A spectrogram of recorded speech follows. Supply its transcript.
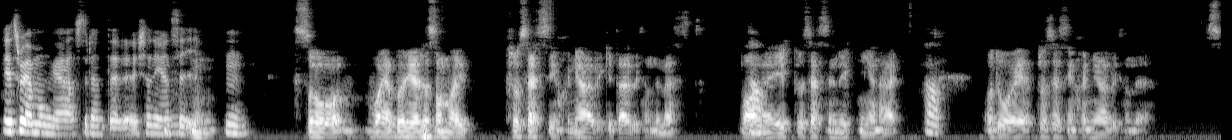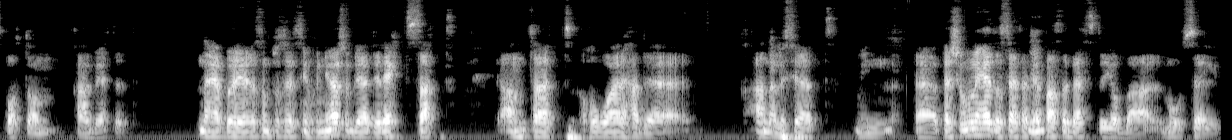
Det tror jag många studenter känner igen sig i. Mm. Mm. Så vad jag började som var processingenjör, vilket är liksom det mest vanliga i processinriktningen här. Ja. Och då är processingenjör liksom det spot on arbetet. När jag började som processingenjör så blev jag direkt satt. Antar att HR hade analyserat min eh, personlighet och sett att Mm. jag passar bäst att jobba motsälj.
